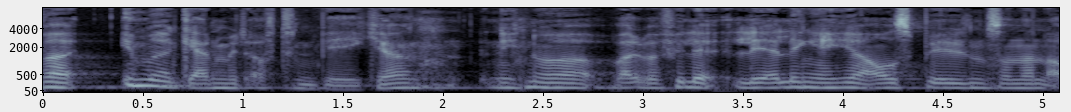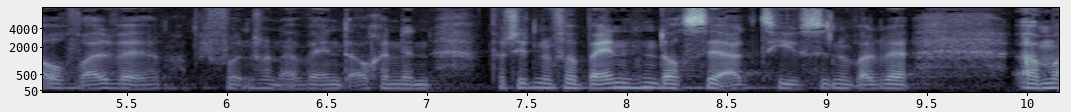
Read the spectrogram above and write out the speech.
wir immer gern mit auf den Weg, ja. Nicht nur, weil wir viele Lehrlinge hier ausbilden, sondern auch, weil wir, habe ich vorhin schon erwähnt, auch in den verschiedenen Verbänden doch sehr aktiv sind, weil wir ähm,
